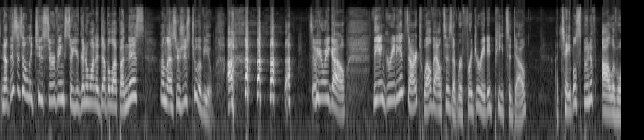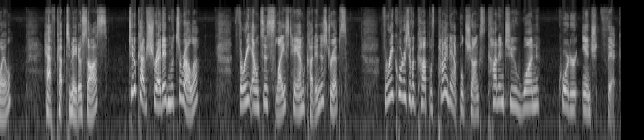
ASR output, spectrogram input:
Now, this is only two servings, so you're going to want to double up on this, unless there's just two of you. Uh, so, here we go. The ingredients are 12 ounces of refrigerated pizza dough, a tablespoon of olive oil half cup tomato sauce, two cups shredded mozzarella, three ounces sliced ham cut into strips, three quarters of a cup of pineapple chunks cut into one quarter inch thick,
